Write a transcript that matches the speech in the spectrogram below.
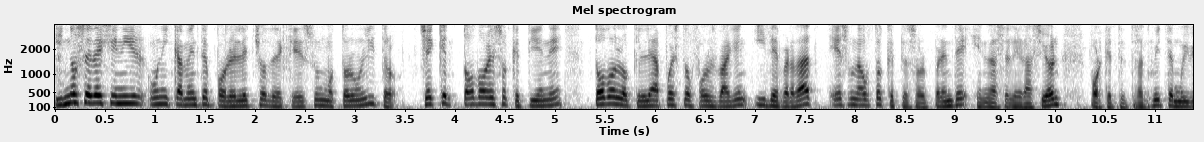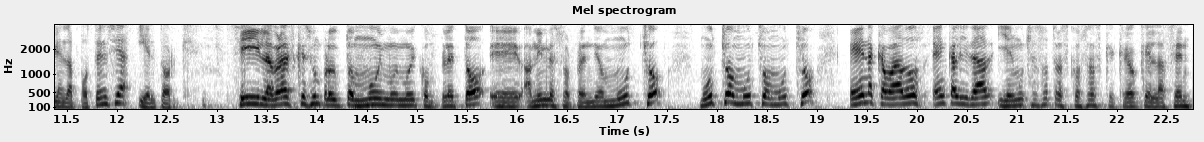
y no se dejen ir únicamente por el hecho de que es un motor un litro. Chequen todo eso que tiene, todo lo que le ha puesto Volkswagen y de verdad es un auto que te sorprende en la aceleración porque te transmite muy bien la potencia y el torque. Sí, la verdad es que es un producto muy, muy, muy completo. Eh, a mí me sorprendió mucho, mucho, mucho, mucho en acabados, en calidad y en muchas otras cosas que creo que la hacen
